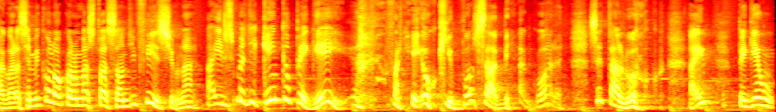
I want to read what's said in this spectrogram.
agora você me colocou numa situação difícil, né? Aí ele disse, mas de quem que eu peguei? Eu falei, eu que vou saber agora? Você está louco? Aí peguei um,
